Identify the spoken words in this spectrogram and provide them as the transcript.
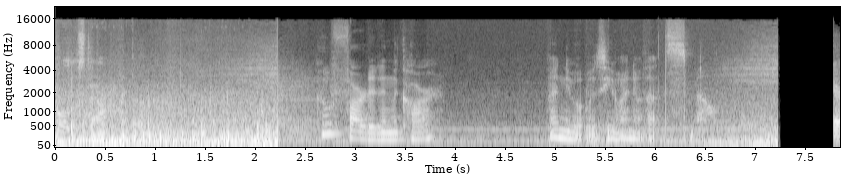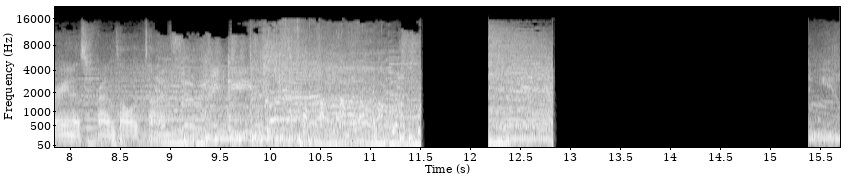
Roll this down. Who farted in the car? I knew it was you. I know that smell. Gary and his friends all the time. You.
